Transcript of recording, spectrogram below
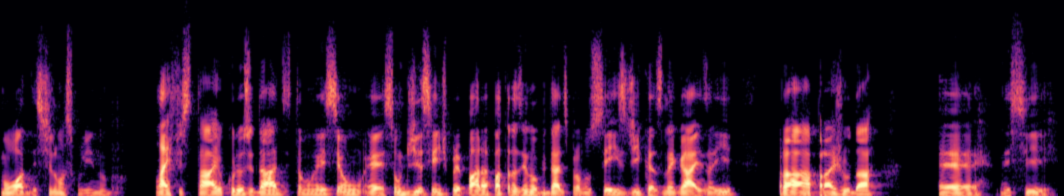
moda, estilo masculino, lifestyle, curiosidades. Então, esse é um, é, são dias que a gente prepara para trazer novidades para vocês, dicas legais aí, para ajudar é, nesse,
